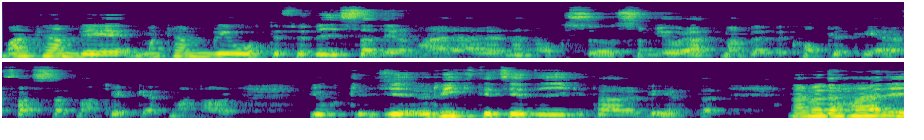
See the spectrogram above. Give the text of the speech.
man kan, bli, man kan bli återförvisad i de här ärendena också som gör att man behöver komplettera fast att man tycker att man har gjort riktigt gediget arbete. Nej, men det, här är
